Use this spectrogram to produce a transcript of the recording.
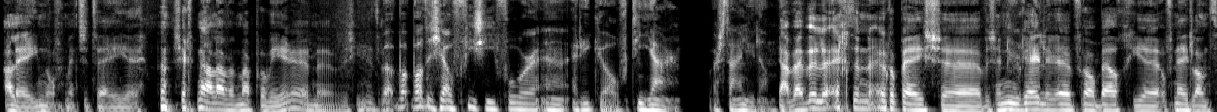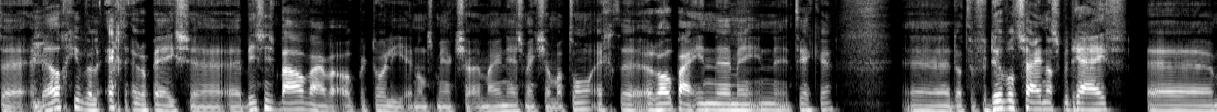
alleen of met z'n tweeën. Dan zeg je, nou, laten we het maar proberen. En eh, we zien het wel. Wa- wa- Wat is jouw visie voor eh Enrico over tien jaar? Waar staan jullie dan? Ja, wij willen echt een Europees. eh, we zijn nu redelijk, eh, vooral België of Nederland eh, en België. We willen echt een Europees business bouwen. Waar we ook Bertolli en ons merk mayonaise merk Chamaton echt Europa in, mee in trekken. Dat we verdubbeld zijn als bedrijf. Ehm,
